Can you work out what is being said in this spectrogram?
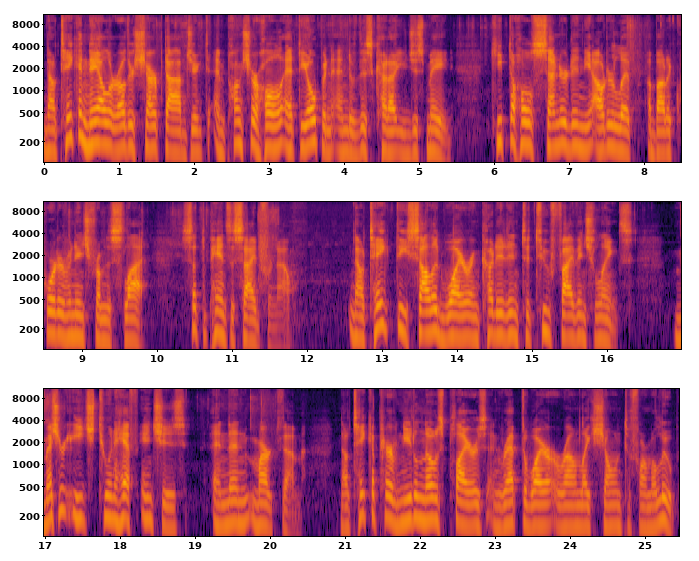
Now take a nail or other sharp object and puncture a hole at the open end of this cutout you just made. Keep the hole centered in the outer lip about a quarter of an inch from the slot. Set the pans aside for now. Now take the solid wire and cut it into two 5 inch lengths. Measure each two and a half inches and then mark them. Now take a pair of needle nose pliers and wrap the wire around like shown to form a loop.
